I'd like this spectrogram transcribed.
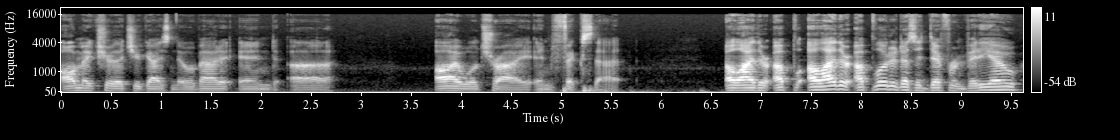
I'll make sure that you guys know about it, and uh, I will try and fix that. I'll either up I'll either upload it as a different video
